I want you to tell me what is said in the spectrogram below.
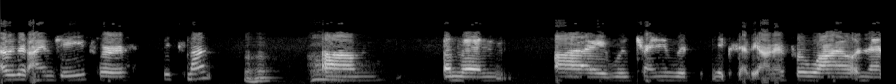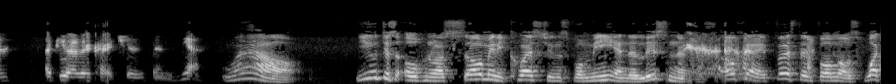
I was at IMG for six months, Uh-huh. um, and then I was training with Nick Saviano for a while, and then a few other coaches, and yeah. Wow. You just opened up so many questions for me and the listeners. Okay, first and foremost, what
